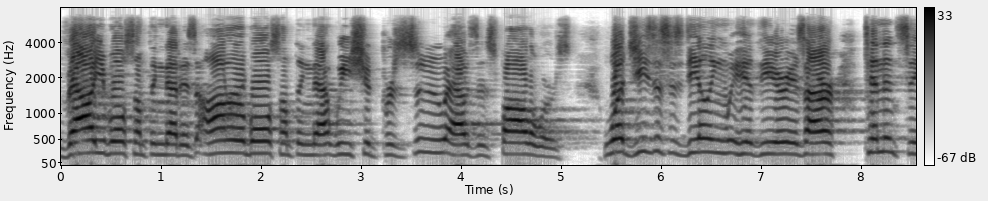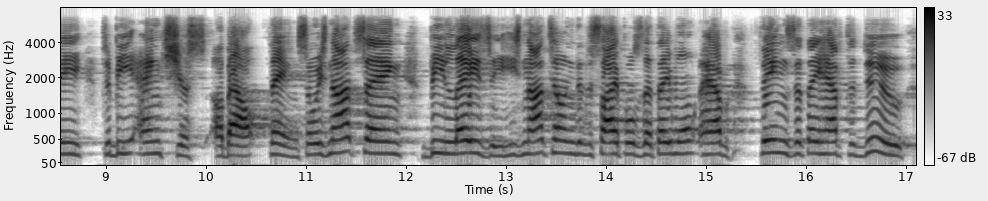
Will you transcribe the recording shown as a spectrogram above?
valuable, something that is honorable, something that we should pursue as His followers. What Jesus is dealing with here is our tendency to be anxious about things. So he's not saying be lazy. He's not telling the disciples that they won't have things that they have to do,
